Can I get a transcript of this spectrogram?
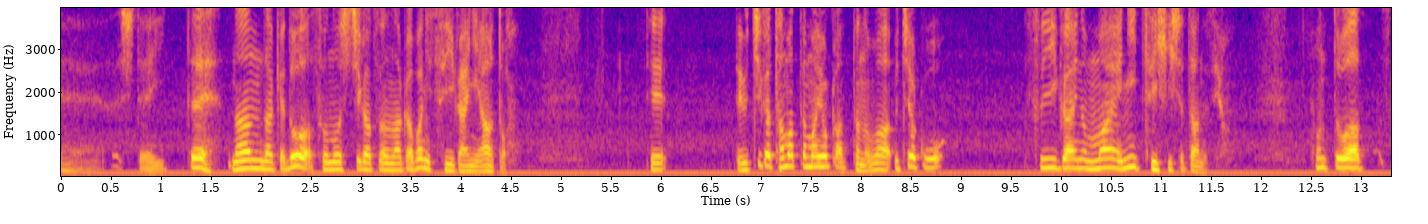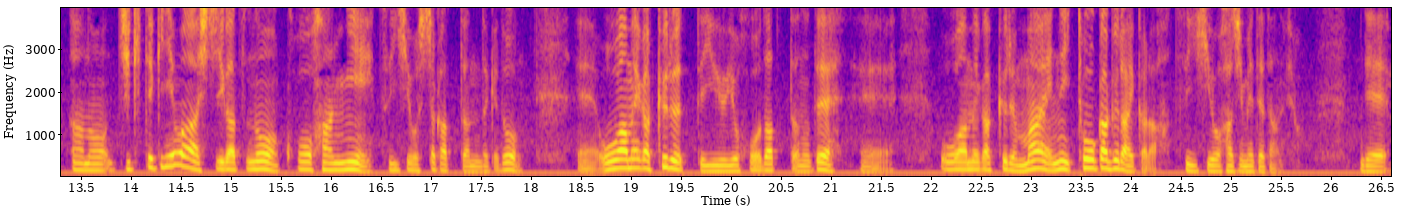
えー、していってなんだけどその7月の半ばに水害に遭うと。ででうちがたまたま良かったのはうちはこう水害の前に追肥してたんですよ。本当はあの時期的には7月の後半に追肥をしたかったんだけど、えー、大雨が来るっていう予報だったので、えー、大雨が来る前に10日ぐらいから追肥を始めてたんですよ。で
